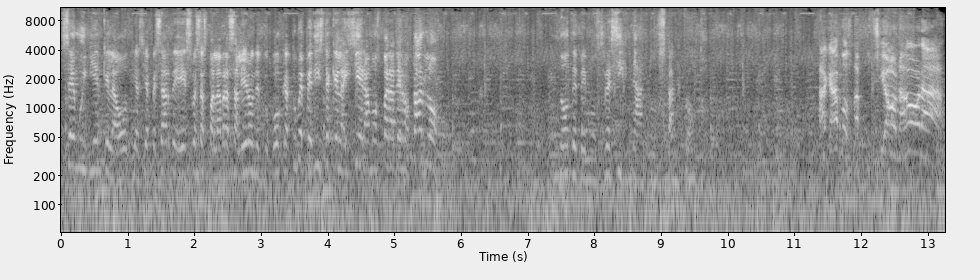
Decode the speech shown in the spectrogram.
Sé muy bien que la odias y a pesar de eso esas palabras salieron de tu boca. Tú me pediste que la hiciéramos para derrotarlo. No debemos resignarnos tan pronto. ¡Hagamos la fusión ahora!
